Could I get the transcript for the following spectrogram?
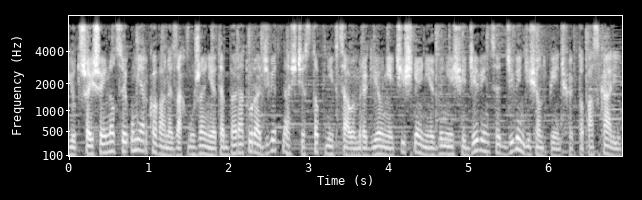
Jutrzejszej nocy umiarkowane zachmurzenie, temperatura 19 stopni w całym regionie, ciśnienie wyniesie 995 hektopaskali.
